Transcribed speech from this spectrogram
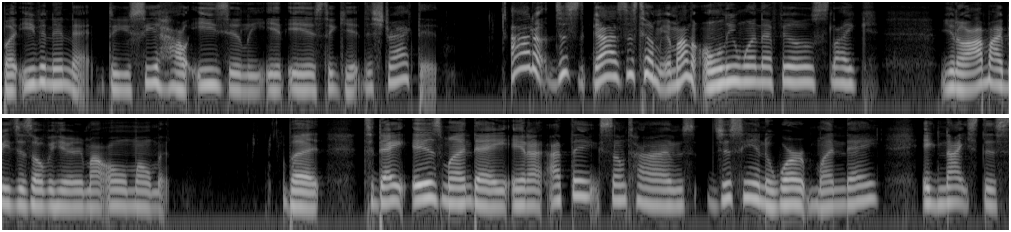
But even in that, do you see how easily it is to get distracted? I don't just guys, just tell me, am I the only one that feels like, you know, I might be just over here in my own moment. But today is Monday, and I, I think sometimes just hearing the word Monday ignites this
